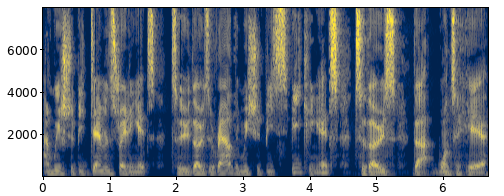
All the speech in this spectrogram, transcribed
and we should be demonstrating it to those around and we should be speaking it to those that want to hear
